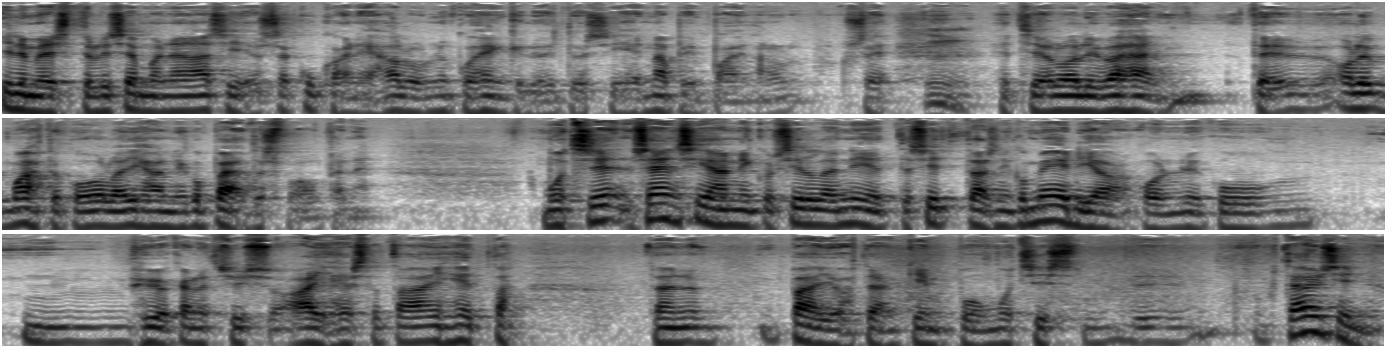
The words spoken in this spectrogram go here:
ilmeisesti oli semmoinen asia, jossa kukaan ei halunnut niin henkilöityä siihen napin painallukseen. Mm. Että siellä oli vähän, oli, mahtoiko olla ihan niin kuin päätösvaltainen. Mutta sen, sen sijaan niin kuin sillä niin, että sitten taas niin kuin media on niin kuin hyökännyt siis aiheesta tai aiheetta tämän pääjohtajan kimppuun, mutta siis täysin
